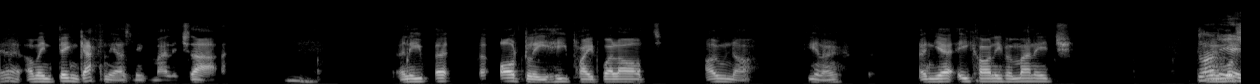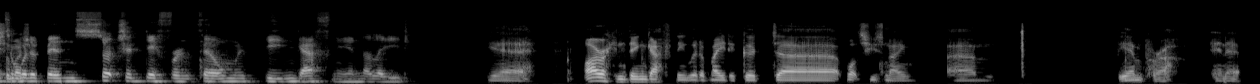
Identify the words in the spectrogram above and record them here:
yeah. I mean, Dean Gaffney hasn't even managed that, and he uh, uh, oddly he played Wellard's owner, you know, and yet he can't even manage. I mean, the Gladiator would have been such a different film with Dean Gaffney in the lead. Yeah, I reckon Dean Gaffney would have made a good. Uh, what's his name? um, the emperor in it.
